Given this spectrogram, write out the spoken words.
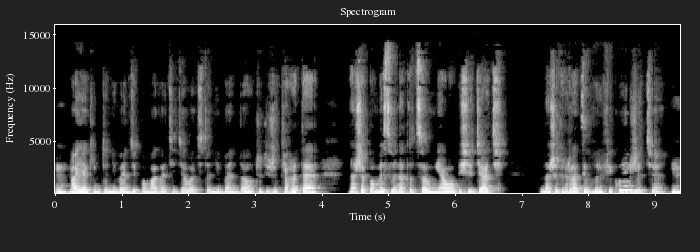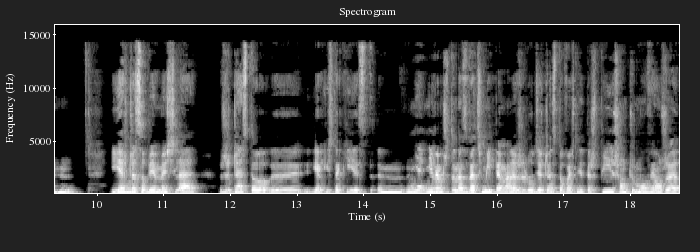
Mhm. A jak im to nie będzie pomagać i działać, to nie będą. Czyli, że trochę te nasze pomysły na to, co miałoby się dziać w naszych relacjach, weryfikuje życie. Mhm. I No. jeszcze sobie myślę, że często y, jakiś taki jest, nie, nie wiem czy to nazwać mitem, ale że ludzie często właśnie też piszą czy mówią, że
